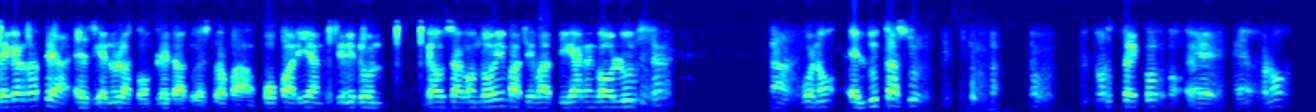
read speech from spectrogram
Ze gertatzea, ez genula kompletatu estropa. Poparian ezin ditun gauzak ondoin, bate bat bigarren gau luzen, eta, bueno, eldutasun sortzeko, eh, bueno,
